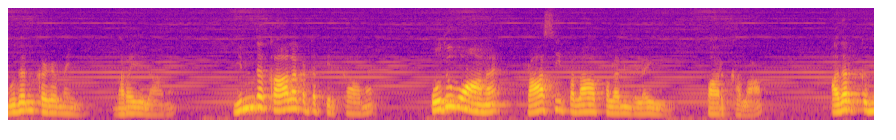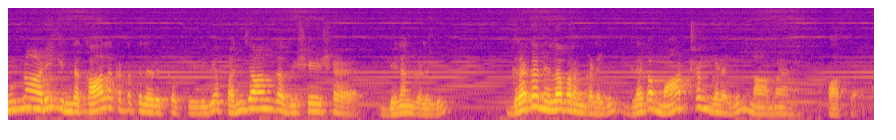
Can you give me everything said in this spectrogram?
புதன்கிழமை வரையிலான இந்த காலகட்டத்திற்கான பொதுவான ராசி பலாபலன்களை பார்க்கலாம். அதற்கு முன்னாடி இந்த காலகட்டத்தில் இருக்கக்கூடிய பஞ்சாங்க விசேஷ தினங்களையும் கிரக நிலவரங்களையும் கிரக மாற்றங்களையும் நாம் பார்க்கலாம்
